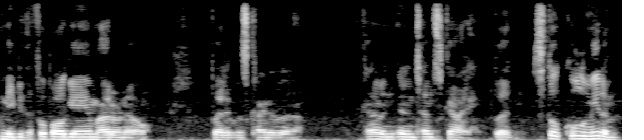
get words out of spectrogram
maybe the football game. I don't know, but it was kind of a kind of an, an intense guy, but still cool to meet him.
